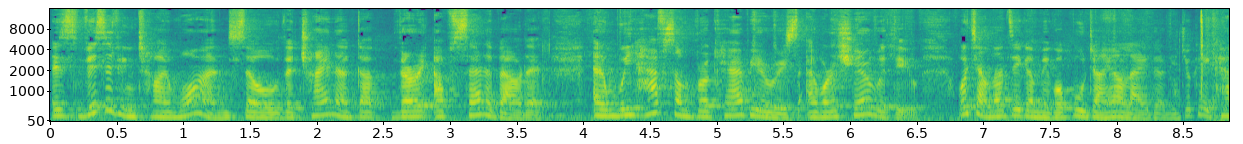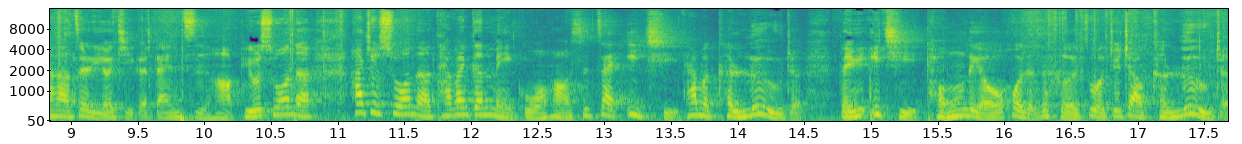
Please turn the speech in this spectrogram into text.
is visiting Taiwan. So the China got very upset about it, and we have some vocabularies I want to share with you. 我讲到这个美国部长要来的，你就可以看到这里有几个单字哈。比如说呢，他就说呢，台湾跟美国哈是在一起，他们 collude 等于一起同流或者是合作，就叫 collude。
